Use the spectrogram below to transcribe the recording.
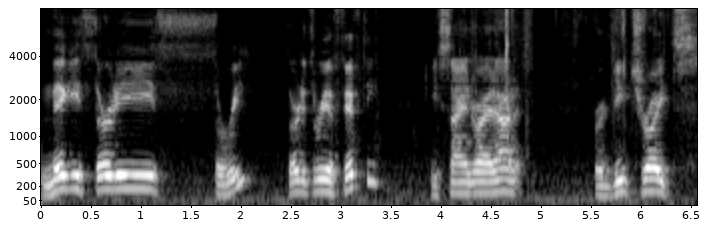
Miggy 33? 33 of 50? He signed right on it for Detroit.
